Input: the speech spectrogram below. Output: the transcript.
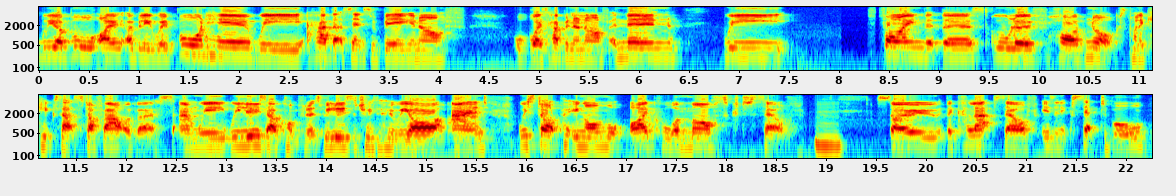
we are born I, I believe we're born here. We have that sense of being enough always have been enough. And then we find that the school of hard knocks kind of kicks that stuff out of us and we we lose our confidence. We lose the truth of who we are and we start putting on what i call a masked self. Mm. so the collapse self isn't acceptable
